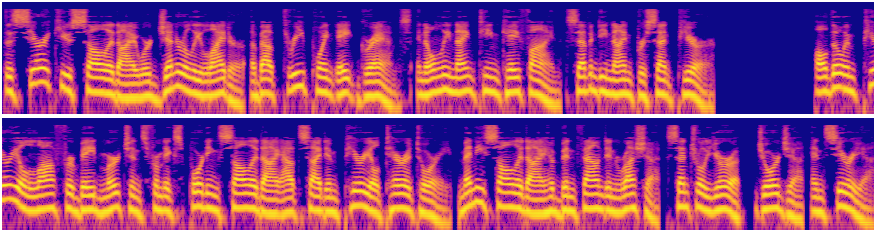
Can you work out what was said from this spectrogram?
The Syracuse solidi were generally lighter about 3.8 grams and only 19 K fine 79% pure. Although imperial law forbade merchants from exporting solidi outside imperial territory, many solidi have been found in Russia, Central Europe, Georgia, and Syria.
